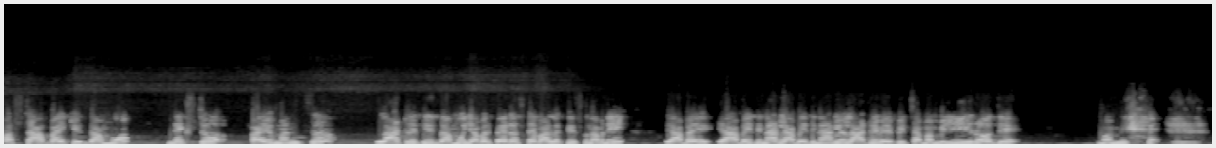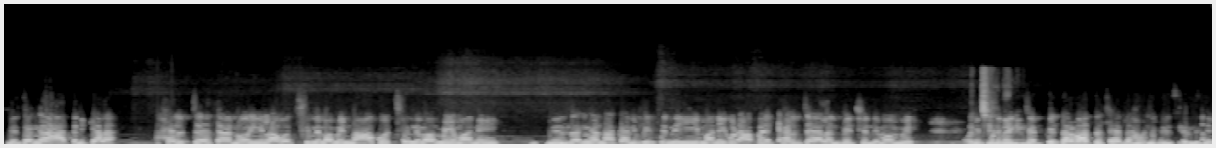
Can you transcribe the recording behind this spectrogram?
ఫస్ట్ అబ్బాయికి ఇద్దాము. నెక్స్ట్ ఫైవ్ మంత్స్ లాటరీ తీద్దాము. ఎవరి పేరు వస్తే వాళ్ళకి తీసుకుందామని. యాభై యాభై దినార్లు యాభై దినార్లు లాటరీ వేపించా మమ్మీ ఈ రోజే. మమ్మీ నిజంగా అతనికి అలా హెల్ప్ చేశాను. ఇలా వచ్చింది మమ్మీ నాకు వచ్చింది మమ్మీ మనీ నిజంగా నాకు అనిపించింది. ఈ మనీ కూడా అబ్బాయికి హెల్ప్ చేయాలనిపించింది మమ్మీ. ఇప్పుడు మీకు చెప్పిన తర్వాత చేద్దాం అనిపించింది.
